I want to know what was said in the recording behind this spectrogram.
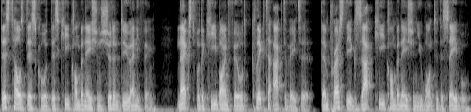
This tells Discord this key combination shouldn't do anything. Next, for the keybind field, click to activate it. Then press the exact key combination you want to disable.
